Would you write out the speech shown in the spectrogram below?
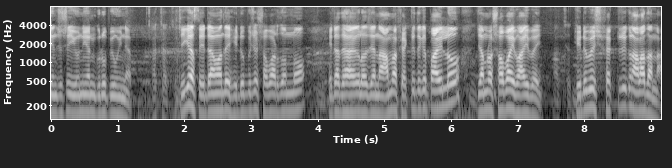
দিন শেষে ইউনিয়ন গ্রুপ উইনার। আচ্ছা আচ্ছা। ঠিক আছে? এটা আমাদের হেড অফিসের সবার জন্য। এটা দেখা গেলো যে না আমরা ফ্যাক্টরি থেকে পাইলো যে আমরা সবাই ভাই ভাই। আচ্ছা হেড অফিস ফ্যাক্টরি কোনো আলাদা না।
